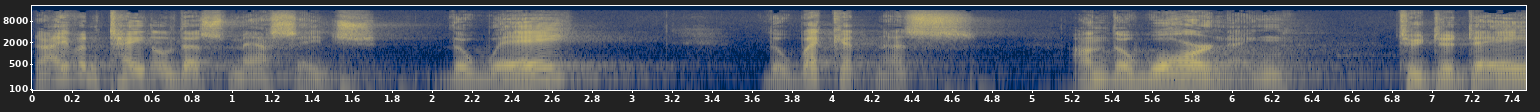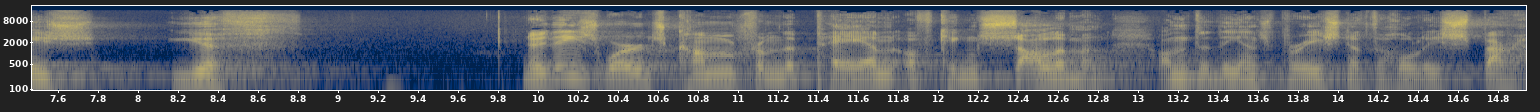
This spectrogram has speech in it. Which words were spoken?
Now I've entitled this message, The Way, the Wickedness, and the Warning to Today's Youth. Now, these words come from the pen of King Solomon under the inspiration of the Holy Spirit.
